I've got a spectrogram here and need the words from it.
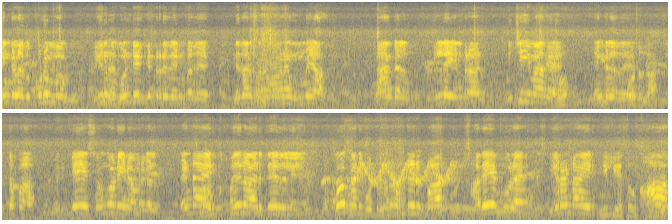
எங்களது குடும்பம் இருந்து கொண்டிருக்கின்றது என்பது நிதர்சனமான உண்மையாகும். நாங்கள் இல்லை என்றால் நிச்சயமாக எங்களது சித்தப்பா திரு கே செங்கோட்டையன் அவர்கள் இரண்டாயிரத்தி பதினாறு தேர்தலில் தோற்கடிக்கப்பட்டிருப்பார். அதே போல இரண்டாயிரத்தி ஆ-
